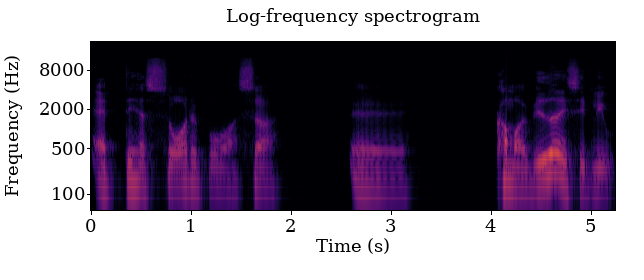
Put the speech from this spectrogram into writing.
at det her sorte bord så øh, kommer videre i sit liv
